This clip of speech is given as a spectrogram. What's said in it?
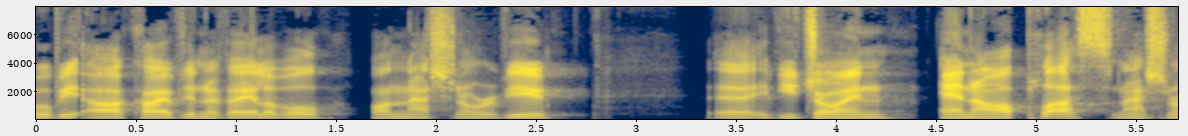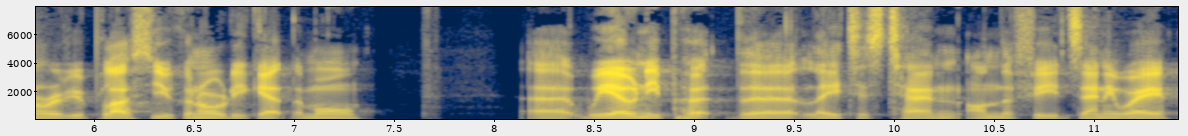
will be archived and available on National Review. Uh, if you join NR Plus, National Review Plus, you can already get them all. Uh, we only put the latest 10 on the feeds anyway,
